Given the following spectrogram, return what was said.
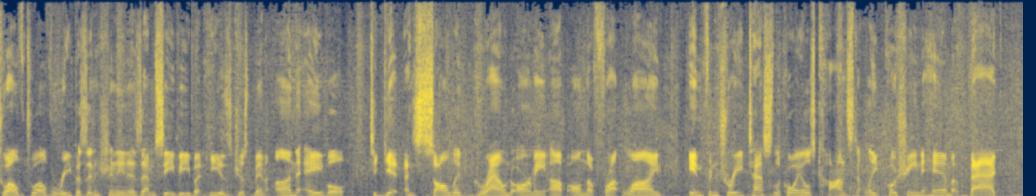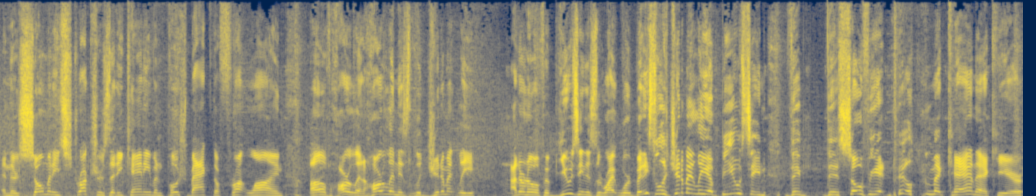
12-12 repositioning his MCV, but he has just been unable to get a solid ground army up on the front line. Infantry Tesla coils constantly pushing him back. And there's so many structures that he can't even push back the front line of Harlen. Harlen is legitimately I don't know if abusing is the right word, but he's legitimately abusing the the Soviet built mechanic here.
